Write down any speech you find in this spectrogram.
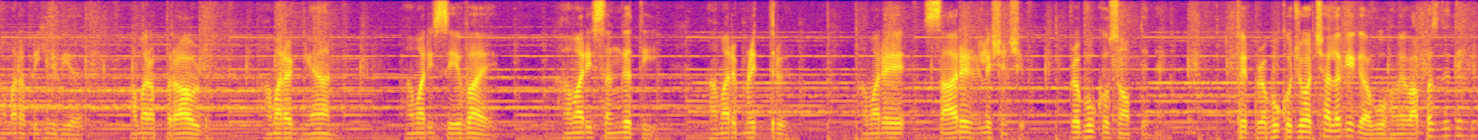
हमारा बिहेवियर हमारा प्राउड हमारा ज्ञान, हमारी सेवाएँ, हमारी संगति, हमारे मित्र, हमारे सारे रिलेशनशिप प्रभु को सौंप देने फिर प्रभु को जो अच्छा लगेगा, वो हमें वापस दे देंगे।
